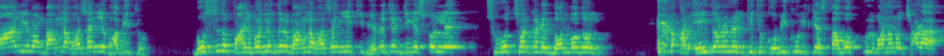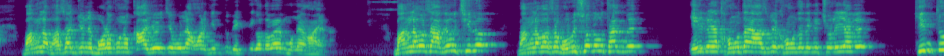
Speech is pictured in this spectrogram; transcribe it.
বাঙালি এবং বাংলা ভাষা নিয়ে ভাবিত। বস্তুত পাঁচ বছর ধরে বাংলা ভাষা নিয়ে কি ভেবেছেন? জিজ্ঞেস করলে সুবোধ সরকারের দলবদল আর এই ধরনের কিছু কবিকুলকে স্তাবককুল বানানো ছাড়া বাংলা ভাষার জন্য বড় কোনো কাজ হয়েছে বলে আমার কিন্তু ব্যক্তিগতভাবে মনে হয় না। বাংলা ভাষা আগেও ছিল, বাংলা ভাষা ভবিষ্যতেও থাকবে, এই ক্ষমতায় আসবে, ক্ষমতা থেকে চলে যাবে। কিন্তু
